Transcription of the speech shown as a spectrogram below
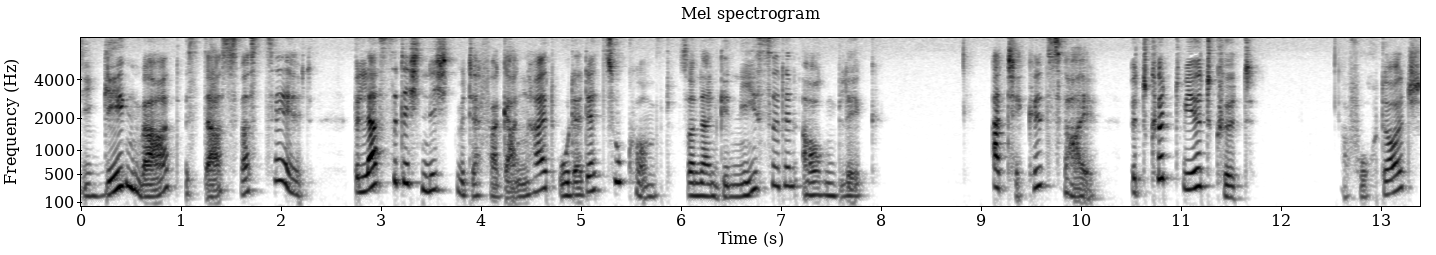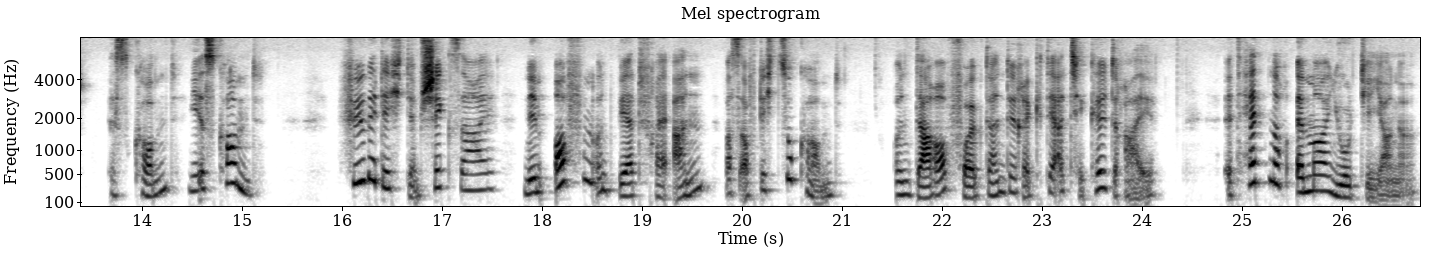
Die Gegenwart ist das, was zählt. Belaste dich nicht mit der Vergangenheit oder der Zukunft, sondern genieße den Augenblick. Artikel 2. Et kütt wie et kütt. Auf Hochdeutsch, es kommt, wie es kommt. Füge dich dem Schicksal, nimm offen und wertfrei an, was auf dich zukommt. Und darauf folgt dann direkt der Artikel 3. Et hätt noch immer Jod gejange.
